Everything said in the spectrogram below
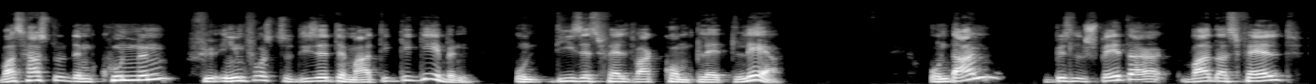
was hast du dem Kunden für Infos zu dieser Thematik gegeben? Und dieses Feld war komplett leer. Und dann, ein bisschen später, war das Feld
